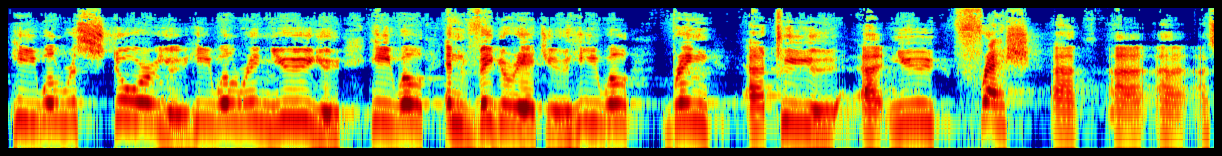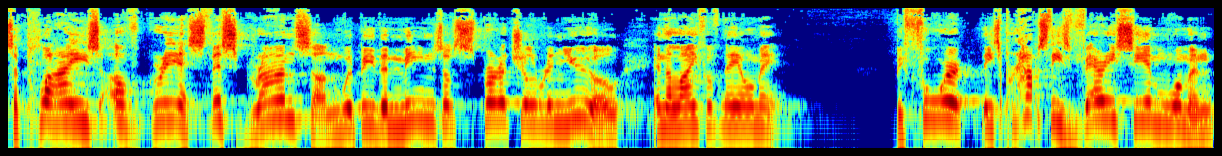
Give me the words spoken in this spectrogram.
He will restore you. He will renew you. He will invigorate you. He will bring uh, to you uh, new, fresh uh, uh, uh, uh, supplies of grace. This grandson would be the means of spiritual renewal in the life of Naomi. Before these, perhaps these very same women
